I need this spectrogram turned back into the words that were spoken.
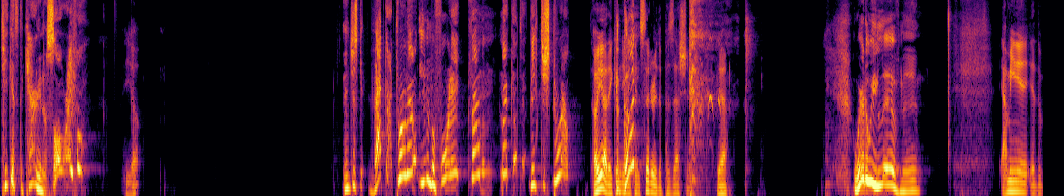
he gets to carry an assault rifle. Yep. and just get that got thrown out even before they found him not guilty. They just threw out. Oh yeah, they couldn't even gun? consider the possession. yeah. Where do we live, man? I mean, it, it- the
